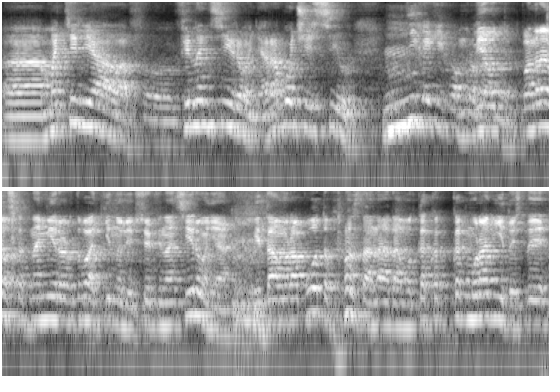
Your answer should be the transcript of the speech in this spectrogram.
материалов, э, финансирования, рабочей силы, никаких вопросов Мне нет. вот понравилось, как на Mirror 2 кинули все финансирование, и там работа просто, она там вот как, как, как муравьи. То есть ты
